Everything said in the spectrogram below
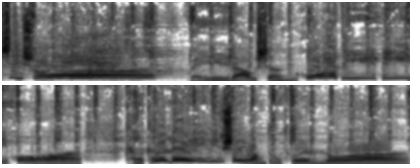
谁说？为了生活的逼迫，颗颗泪水往肚吞落。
